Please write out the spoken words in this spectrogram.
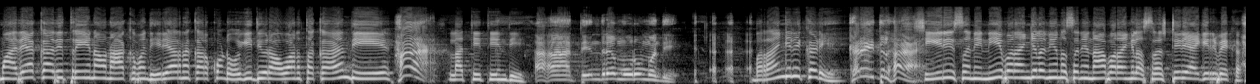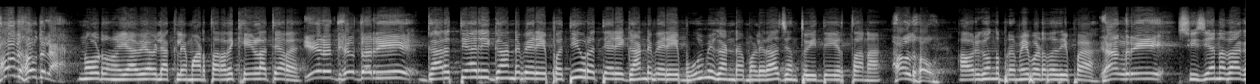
ಮ ಅದ್ಯಾಕಾದಿತ್ರಿ ನಾವು ನಾಲ್ಕು ಮಂದಿ ಹಿರಿಯರನ್ನ ಕರ್ಕೊಂಡು ಹೋಗಿದ್ದೀವ್ರಿ ಅವ್ವನ ತಕ ಅಂದಿ ಲತ್ತಿ ತಿಂದಿ. ತಿಂದ್ರೆ ಮೂರು ಮಂದಿ. ಬರಂಗಿಲ್ಲ ಈ ಕಡೆ. ಖರೆ ಇದ್ದಿಲ್ಲ. ಸೀರಿ ಸನಿ ನೀ ಬರಂಗಿಲ್ಲ ನೀನು ಸನಿ ನಾ ಬರಂಗಿಲ್ಲ ಸೃಷ್ಟಿರಿ ಆಗಿರ್ಬೇಕು. ಹೌದು ಹೌದಲ್ಲ. ನೋಡು ಯಾವ್ಯಾವ ಲೆಕ್ಕಲೆ ಮಾಡ್ತಾರ ಅದಕ್ಕೆ ಹೇಳತ್ಯಾರ. ಏನಂತ ಹೇಳ್ತಾರಿ ಗರತ್ಯಾರಿ ಗಂಡ ಬೇರೆ ಪತಿವ್ರತ್ಯಾರಿ ಗಂಡ ಬೇರೆ ಭೂಮಿ ಗಂಡ ಮಳಿರಾಜ್ ಅಂತೂ ಇದ್ದೇ ಇರ್ತಾನ. ಹೌದು ಹೌದು. ಅವ್ರಿಗೊಂದು ಭ್ರಮೆ ಬಡದ್ರಿಪ್ಪ ಹೆಂಗ್ರಿ? ಸಿಜನದಾಗ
